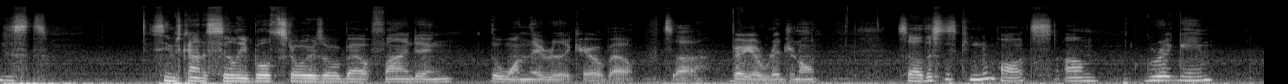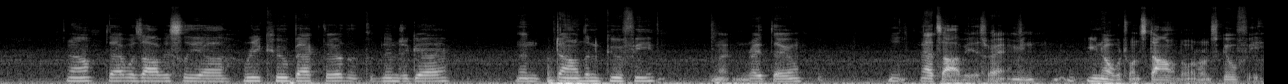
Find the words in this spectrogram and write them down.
just seems kind of silly. Both stories are about finding the one they really care about. It's uh, very original. So this is Kingdom Hearts. Um, great game. Know, that was obviously uh, Riku back there, the, the ninja guy. And then Donald and Goofy, right, right there. That's obvious, right? I mean, you know which one's Donald and which one's Goofy.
